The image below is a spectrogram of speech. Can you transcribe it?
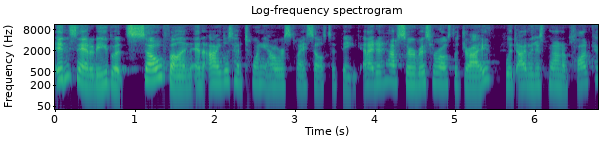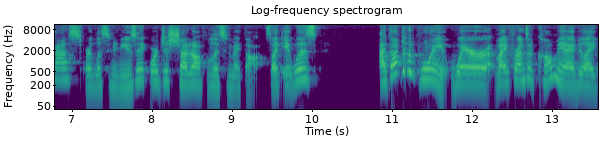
insanity, but so fun. And I just had 20 hours to myself to think. And I didn't have service or of the drive, would just put on a podcast or listen to music or just shut it off and listen to my thoughts. Like it was, I got to the point where my friends would call me and I'd be like,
